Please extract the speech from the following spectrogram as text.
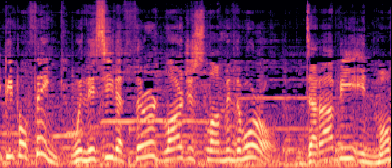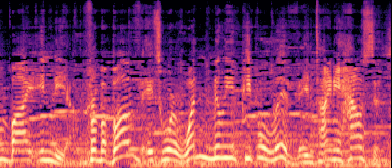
people think when they see the third largest slum in the world, Dharavi in Mumbai, India. From above, it's where 1 million people live in tiny houses.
